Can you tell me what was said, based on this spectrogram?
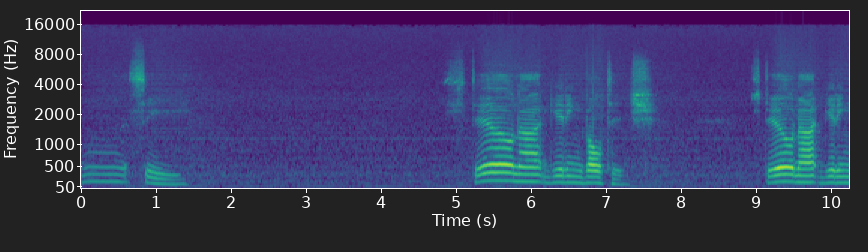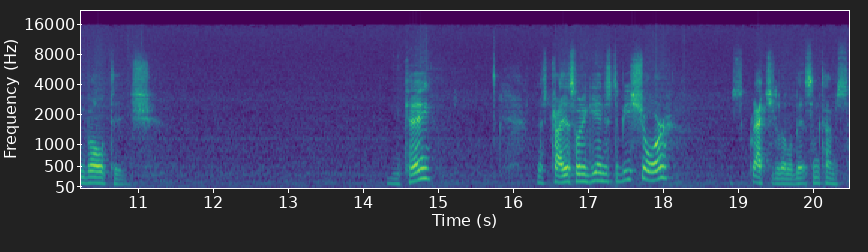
mm, let's see Still not getting voltage. Still not getting voltage. Okay. Let's try this one again just to be sure. Scratch it a little bit. Sometimes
